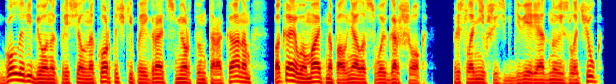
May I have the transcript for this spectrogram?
Голый ребенок присел на корточки поиграть с мертвым тараканом, пока его мать наполняла свой горшок. Прислонившись к двери одной из лачуг,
